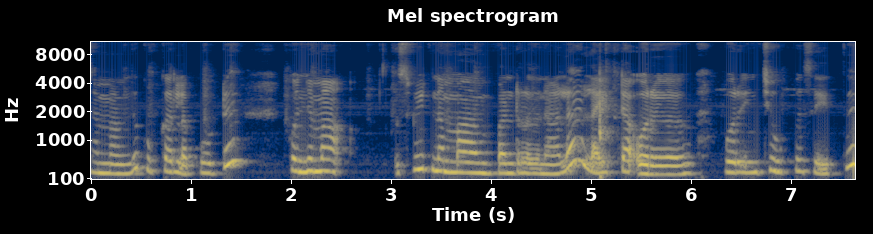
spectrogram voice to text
நம்ம வந்து குக்கரில் போட்டு கொஞ்சமாக ஸ்வீட் நம்ம பண்ணுறதுனால லைட்டாக ஒரு ஒரு இன்ச்சு உப்பு சேர்த்து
